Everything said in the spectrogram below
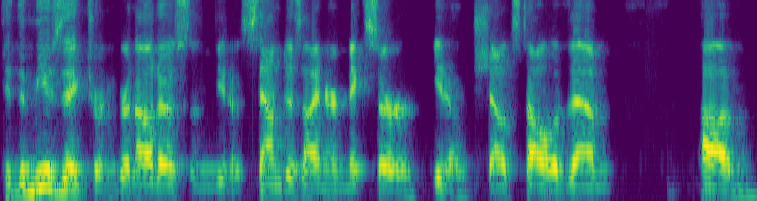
did the music jordan granados and you know sound designer mixer you know shouts to all of them um,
